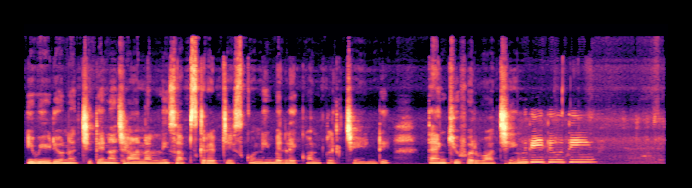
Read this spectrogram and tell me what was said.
ఈ వీడియో నచ్చితే నా ఛానల్ని సబ్స్క్రైబ్ చేసుకొని బెల్ ఐకాన్ క్లిక్ చేయండి. Thank you for watching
